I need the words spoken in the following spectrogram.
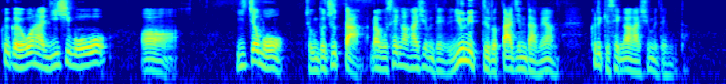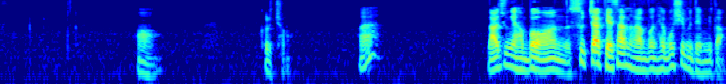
그러니까 요거는 한 25, 어, 2.5 정도 줬다라고 생각하시면 됩니다. 유니트로 따진다면 그렇게 생각하시면 됩니다. 어, 그렇죠. 에? 나중에 한번 숫자 계산을 한번 해보시면 됩니다.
